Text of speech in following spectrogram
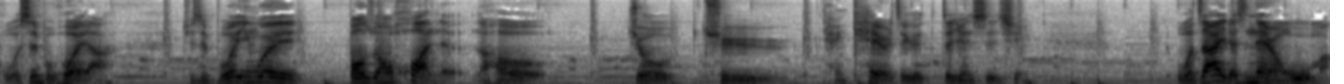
我是不会啦，就是不会因为包装换了，然后就去很 care 这个这件事情。我在意的是内容物嘛，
